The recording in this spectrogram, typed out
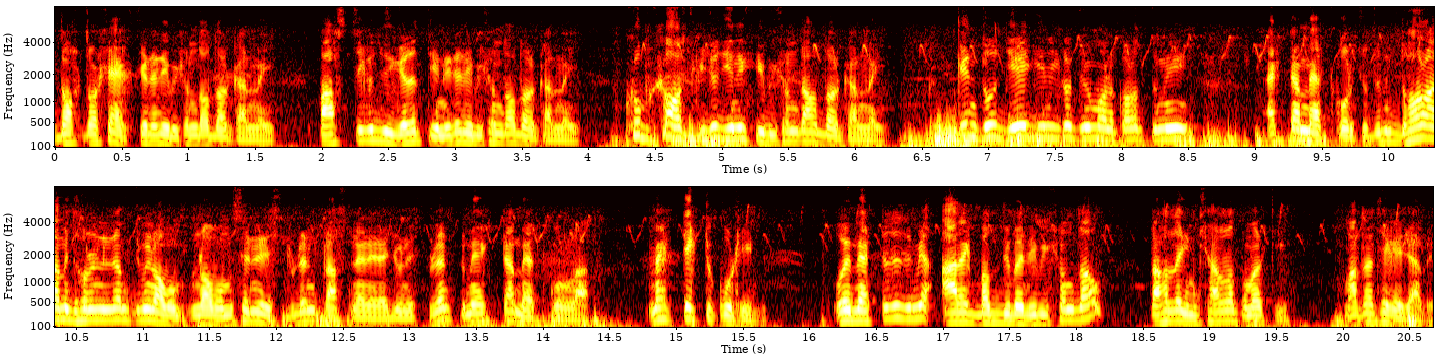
দশ দশে এক এটা রিভিশন দেওয়ার দরকার নেই। পাঁচ থেকে দুই গেলে তিন এটা রিভিশন দেওয়ার দরকার নেই। খুব সহজ কিছু জিনিস রিভিশন দেওয়ার দরকার নেই। কিন্তু যে জিনিসগুলো তুমি মনে করো তুমি একটা ম্যাথ করছ, তুমি ধরো আমি ধরে নিলাম তুমি নবম নবম শ্রেণির স্টুডেন্ট ক্লাস নাইনের একজন স্টুডেন্ট তুমি একটা ম্যাথ করলা। ম্যাথটা একটু কঠিন। ওই ম্যাথটা যদি তুমি আরেকবার দুবার রিভিশন দাও, তাহলে ইনশাআল্লাহ তোমার কি? মাথা থেকে যাবে।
